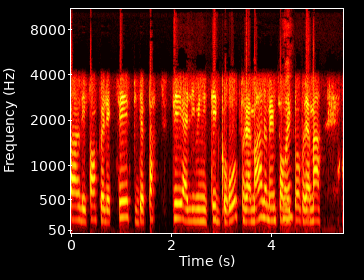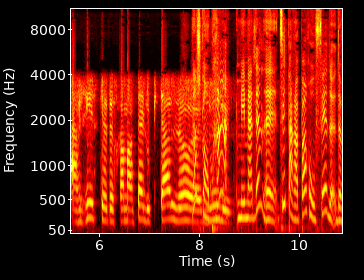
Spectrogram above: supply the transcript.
faire l'effort collectif puis de participer à l'immunité de groupe, vraiment, là, même si on n'est pas vraiment à risque de se ramasser à l'hôpital. Là, non, je euh, comprends. Mais Madeleine, euh, tu sais, par rapport au fait de, de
